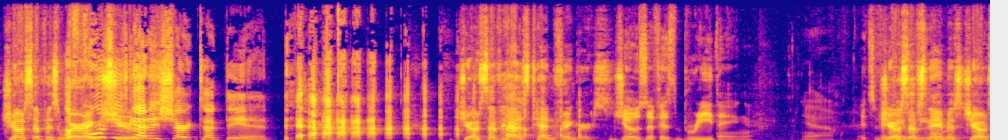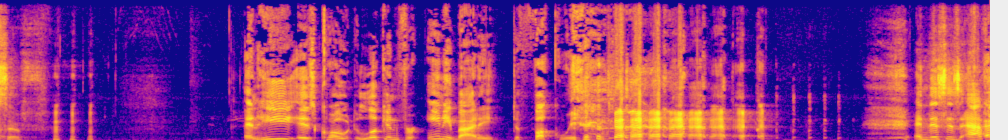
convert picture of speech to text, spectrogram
Joseph is wearing of course, shoes. he's got his shirt tucked in. Joseph has ten fingers. Joseph is breathing. Yeah, it's very Joseph's weird. name is Joseph. and he is quote looking for anybody to fuck with. and this is after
